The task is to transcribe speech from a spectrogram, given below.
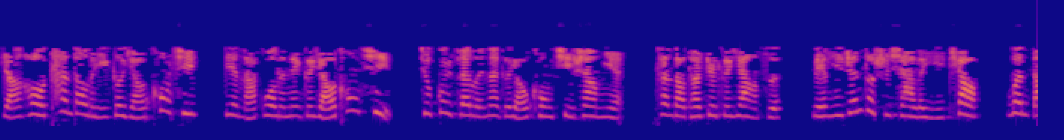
然后看到了一个遥控器，便拿过了那个遥控器，就跪在了那个遥控器上面。看到他这个样子。涟漪真的是吓了一跳，问道：“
